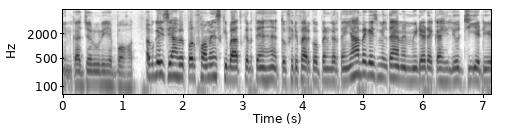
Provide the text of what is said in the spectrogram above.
इनका ज़रूरी है बहुत। अब गई यहाँ पे परफॉर्मेंस की बात करते हैं तो फ्री फायर को ओपन करते हैं। यहाँ पे गई मिलता है हमें मीडिया टेक का हिलियो जी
